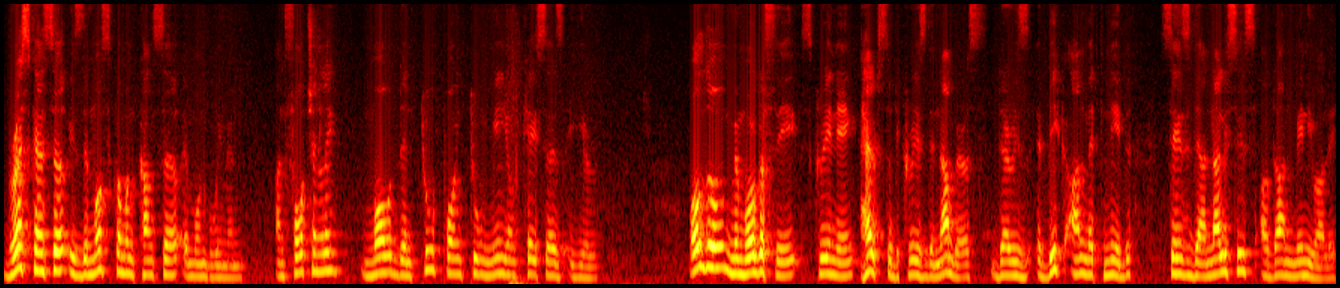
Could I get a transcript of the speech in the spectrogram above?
Breast cancer is the most common cancer among women. Unfortunately, more than 2.2 million cases a year. Although mammography screening helps to decrease the numbers, there is a big unmet need since the analyses are done manually,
